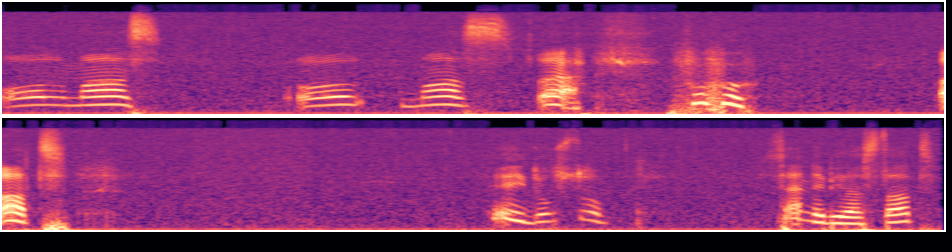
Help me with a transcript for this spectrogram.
Olmaz. Olmaz. Ah. Huhu. At. Hey dostum. Sen de biraz da at.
